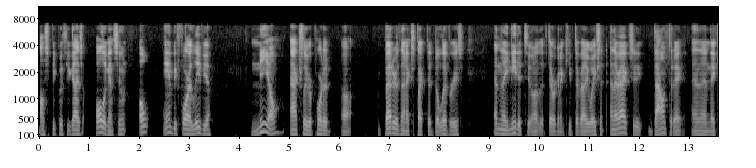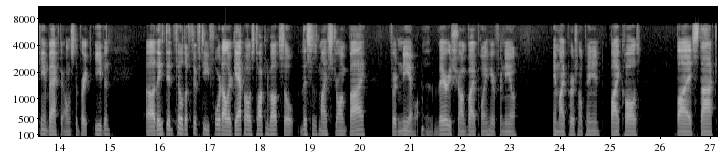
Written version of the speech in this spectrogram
I'll speak with you guys all again soon. Oh, and before I leave you, NIO actually reported uh, better than expected deliveries, and they needed to uh, if they were going to keep their valuation. And they're actually down today, and then they came back. They're almost to break even. Uh, they did fill the $54 gap I was talking about, so this is my strong buy for NIO. Very strong buy point here for NIO, in my personal opinion. Buy calls buy stock,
